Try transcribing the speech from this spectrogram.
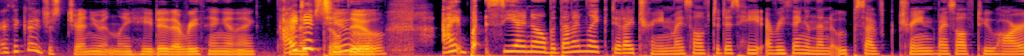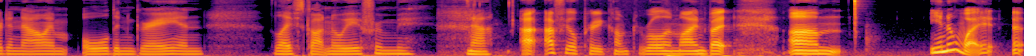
I think I just genuinely hated everything, and I. I did too. Do. I but see, I know, but then I'm like, did I train myself to just hate everything? And then, oops, I've trained myself too hard, and now I'm old and gray, and life's gotten away from me. Nah, I, I feel pretty comfortable in mine, but um, you know what? I-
